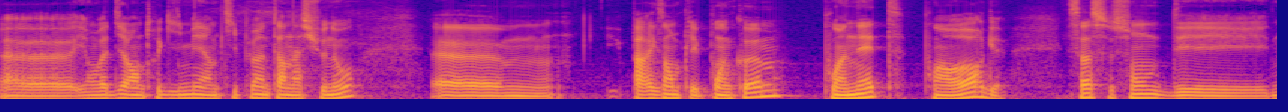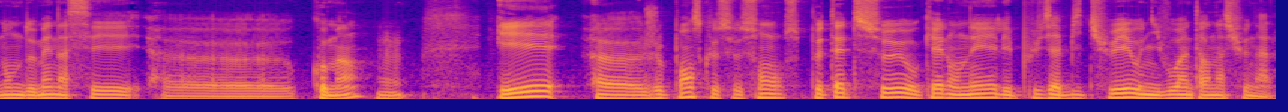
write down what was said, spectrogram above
et on va dire entre guillemets un petit peu internationaux. Par exemple, les .com, .net, .org. Ça, ce sont des noms de domaine assez communs. Mhm. Et je pense que ce sont peut-être ceux auxquels on est les plus habitués au niveau international.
